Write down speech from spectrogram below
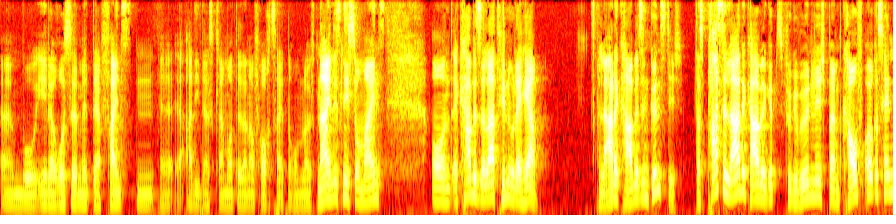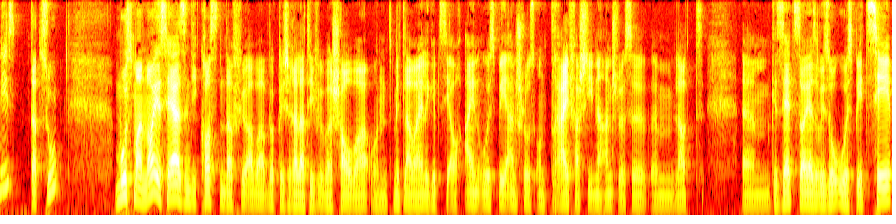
Ähm, wo jeder Russe mit der feinsten äh, Adidas-Klamotte dann auf Hochzeiten rumläuft. Nein, ist nicht so meins. Und äh, Kabelsalat hin oder her. Ladekabel sind günstig. Das passende Ladekabel gibt es für gewöhnlich beim Kauf eures Handys dazu. Muss man Neues her, sind die Kosten dafür aber wirklich relativ überschaubar und mittlerweile gibt es hier auch einen USB-Anschluss und drei verschiedene Anschlüsse. Ähm, laut ähm, Gesetz soll ja sowieso USB-C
